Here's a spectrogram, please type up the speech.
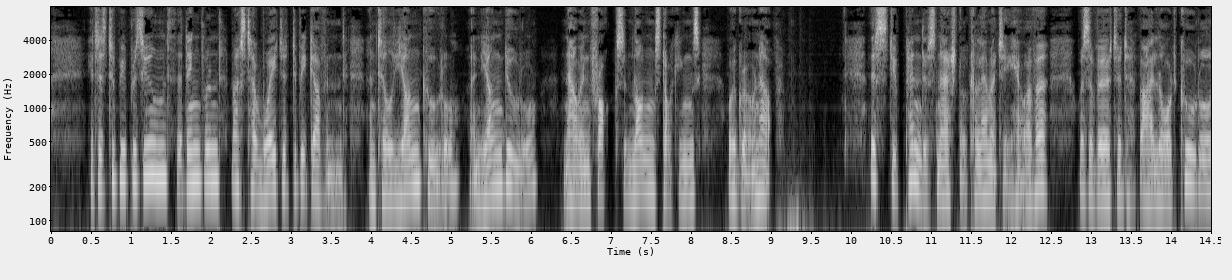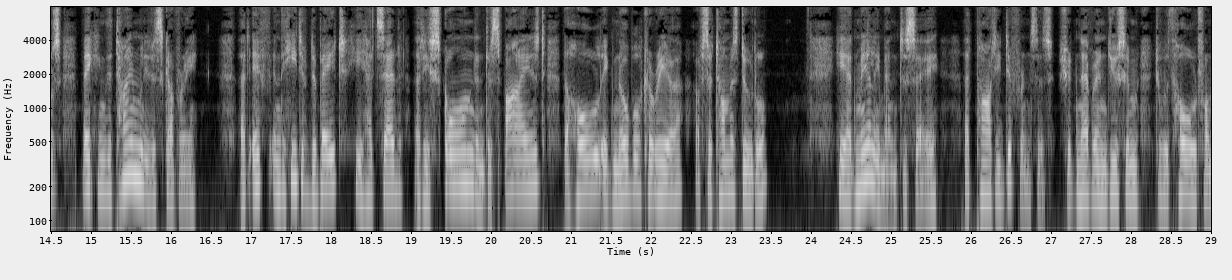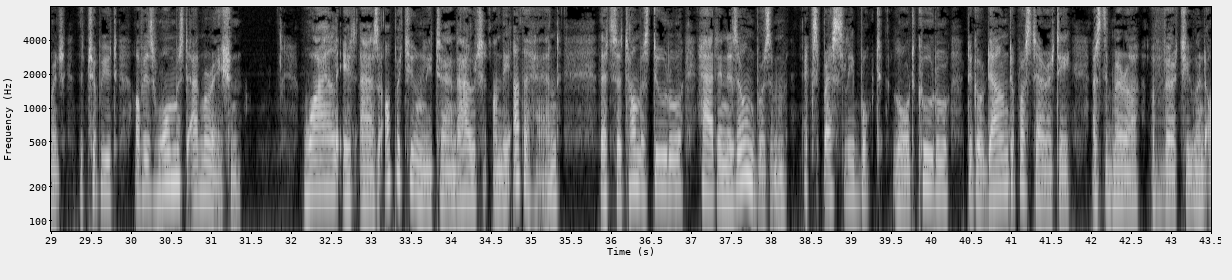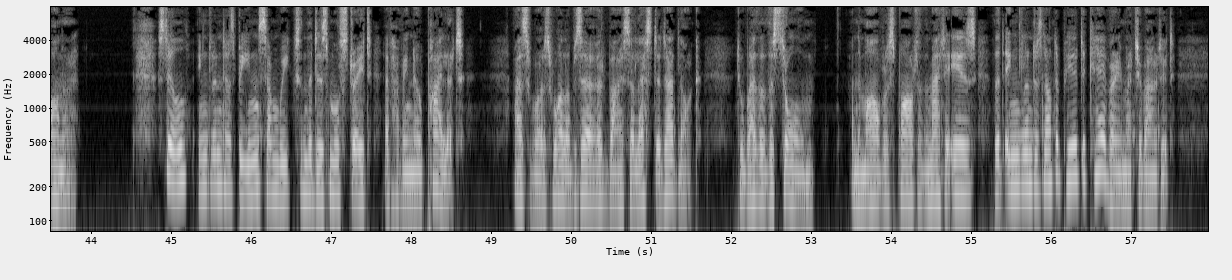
it is to be presumed that England must have waited to be governed until young Coodle and young Doodle, now in frocks and long stockings, were grown up. This stupendous national calamity, however, was averted by Lord Coodle's making the timely discovery that if in the heat of debate he had said that he scorned and despised the whole ignoble career of Sir Thomas Doodle, he had merely meant to say that party differences should never induce him to withhold from it the tribute of his warmest admiration, while it as opportunely turned out, on the other hand, that Sir Thomas Doodle had in his own bosom expressly booked Lord Coodle to go down to posterity as the mirror of virtue and honour. Still, England has been some weeks in the dismal strait of having no pilot, as was well observed by Sir Leicester Dedlock, to weather the storm, and the marvellous part of the matter is that England has not appeared to care very much about it,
